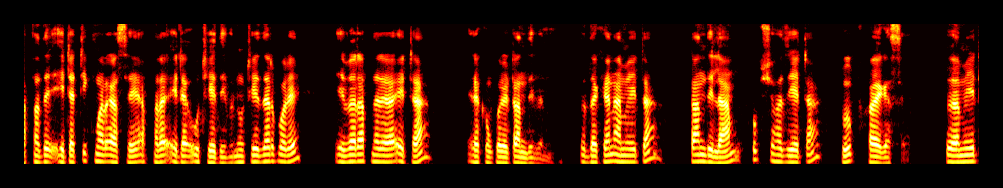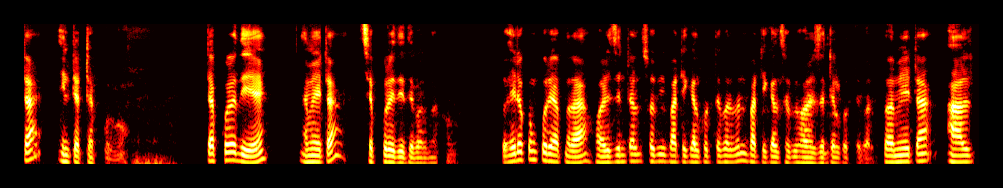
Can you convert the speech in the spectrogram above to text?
আপনাদের এটা টিকমার আছে, আপনারা এটা উঠিয়ে দেবেন। উঠিয়ে দেওয়ার পরে এবার আপনারা এটা এরকম করে টান দিবেন। তো দেখেন, আমি এটা টান দিলাম। খুব সহজে এটা প্রুফ হয়ে গেছে। তো আমি এটা ইন্টার ট্যাপ করব। ট্যাপ করে দিয়ে আমি এটা সেভ করে দিতে পারব এখন। তো এরকম করে আপনারা হরিজেন্টাল ছবি ভার্টিক্যাল করতে পারবেন ভার্টিক্যাল ছবি হরিজেন্টাল করতে পারবেন। তো আমি এটা আল্ট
